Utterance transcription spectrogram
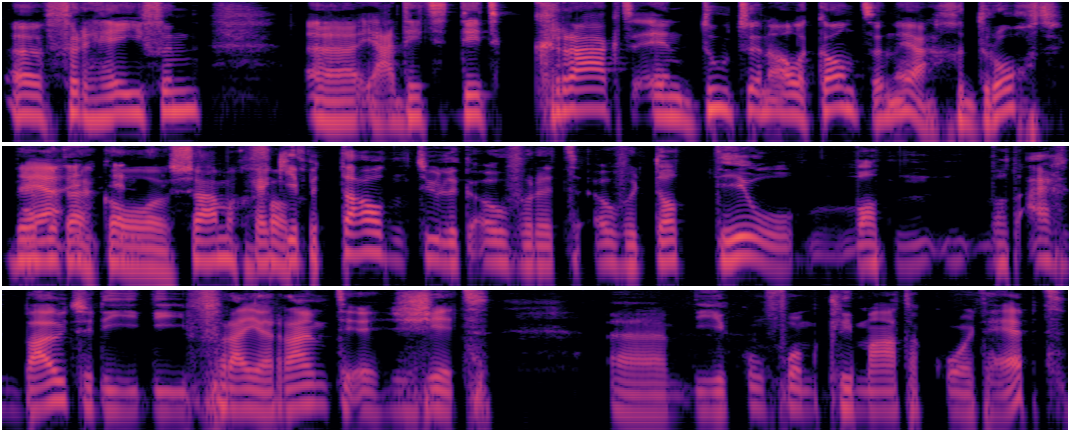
uh, verheven. Uh, ja, dit, dit kraakt en doet aan alle kanten. Nou ja, gedrocht. We ja, hebben het eigenlijk al uh, samengevat. Kijk, je betaalt natuurlijk over, het, over dat deel wat, wat eigenlijk buiten die, die vrije ruimte zit. Uh, die je conform klimaatakkoord hebt.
